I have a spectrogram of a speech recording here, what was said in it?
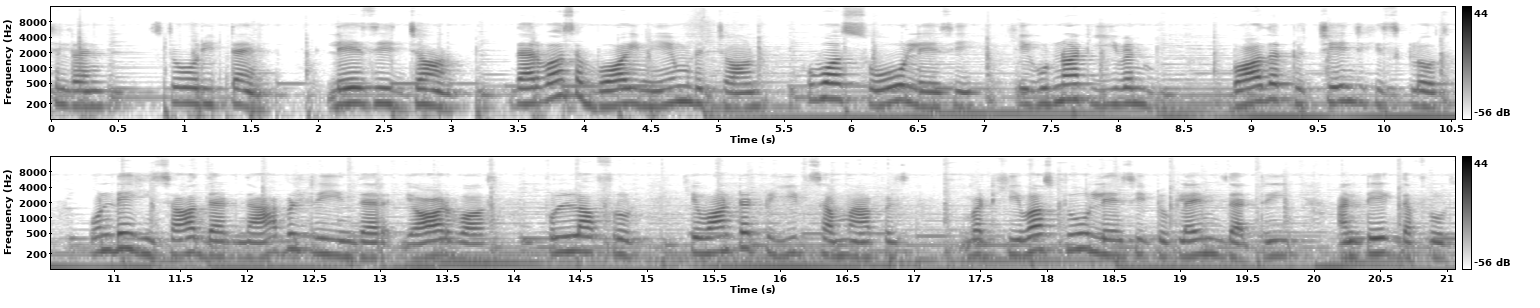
children. Story time. Lazy John. There was a boy named John who was so lazy he could not even bother to change his clothes. One day he saw that the apple tree in their yard was full of fruit. He wanted to eat some apples, but he was too lazy to climb the tree and take the fruits.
